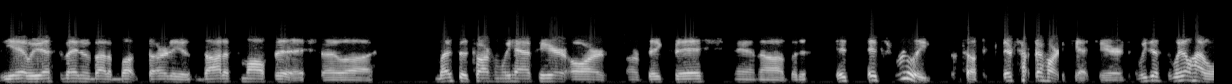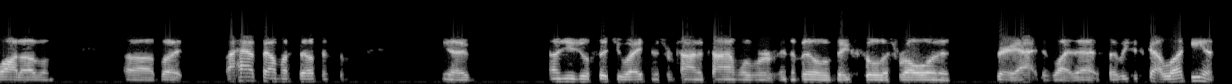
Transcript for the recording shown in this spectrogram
yeah we estimated about a buck thirty. It's not a small fish, so uh, most of the tarpon we have here are are big fish, and uh, but it's it's it's really tough. To, they're they're hard to catch here. We just we don't have a lot of them, uh, but I have found myself in some you know unusual situations from time to time where we're in the middle of a big school that's rolling and very active like that. So we just got lucky and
